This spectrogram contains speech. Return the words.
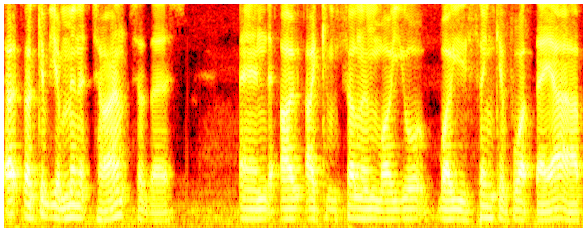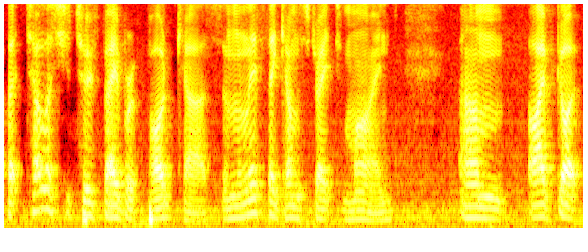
I'll give you a minute to answer this, and I, I can fill in while you while you think of what they are. But tell us your two favorite podcasts, and unless they come straight to mind, um, I've got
